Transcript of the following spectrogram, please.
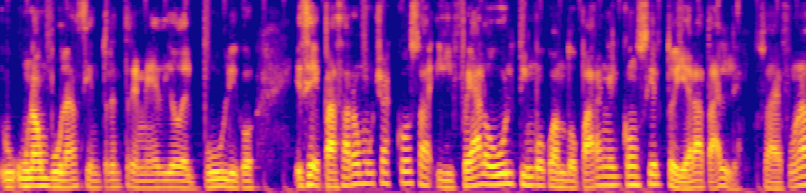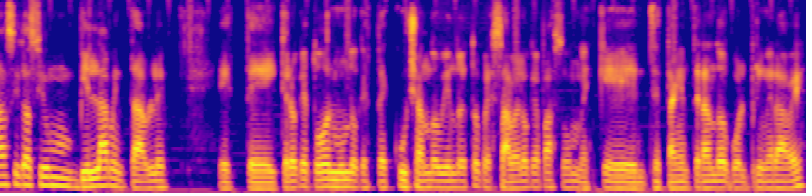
una ambulancia entró entre medio del público, y se pasaron muchas cosas y fue a lo último cuando paran el concierto y era tarde. O sea, fue una situación bien lamentable. Este, creo que todo el mundo que está escuchando, viendo esto, pues sabe lo que pasó. No es que se están enterando por primera vez.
